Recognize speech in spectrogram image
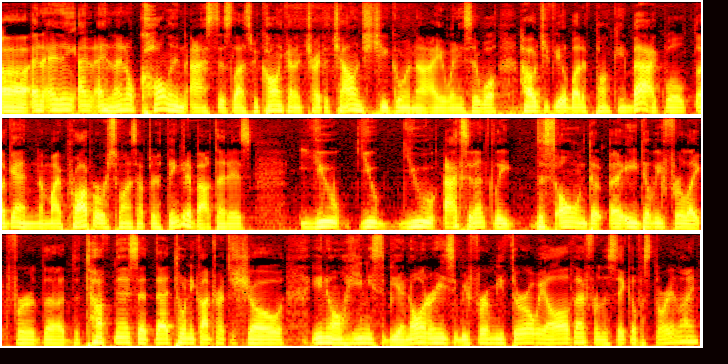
uh, and and and and I know Colin asked this last week. Colin kind of tried to challenge Chico and I when he said, "Well, how would you feel about if Punk came back?" Well, again, my proper response after thinking about that is, you you you accidentally disowned uh, AEW for like for the the toughness that that Tony Khan tried to show. You know, he needs to be an owner. He needs to be firm. You throw away all of that for the sake of a storyline.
